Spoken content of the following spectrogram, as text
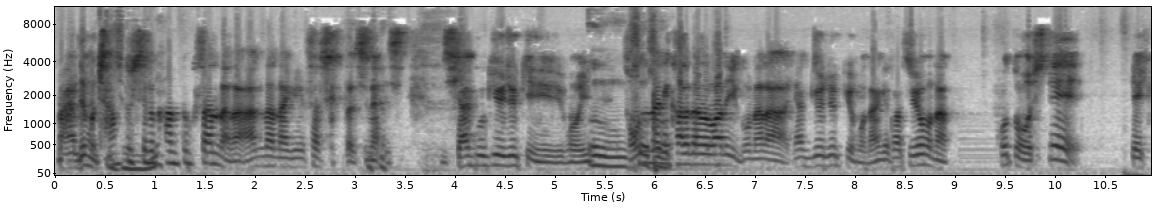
まあでもちゃんとしてる監督さんならあんな投げさせ方しないし、190球も、うん、そんなに体の悪い子なら190球も投げさすようなことをして、結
